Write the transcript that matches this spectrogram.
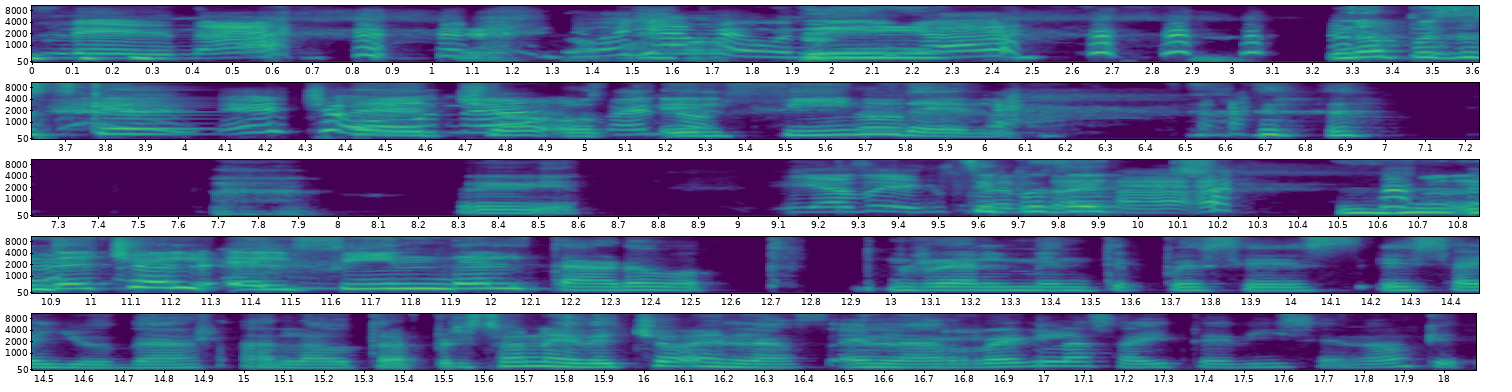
leen. Ah, yo ya me uní. Ah. No, pues es que de hecho, de hecho el fin del... Muy bien. Ya soy Sí, pues de, de, hecho, el, el, fin del tarot realmente pues es, es, ayudar a la otra persona. Y de hecho, en las, en las reglas ahí te dice, ¿no? Que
